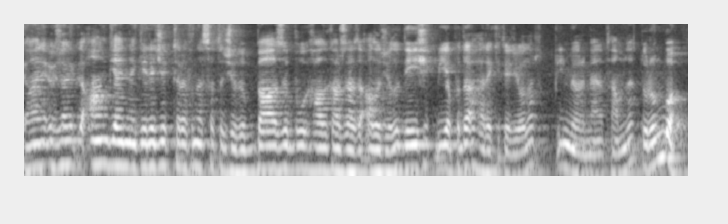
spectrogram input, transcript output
Yani özellikle Angen'le gelecek tarafında satıcılığı, bazı bu halk arzlarda alıcılığı değişik bir yapıda hareket ediyorlar. Bilmiyorum yani tam da. Durum bu.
